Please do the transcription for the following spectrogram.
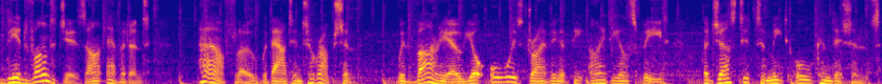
The advantages are evident. Power flow without interruption. With Vario, you're always driving at the ideal speed, adjusted to meet all conditions.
